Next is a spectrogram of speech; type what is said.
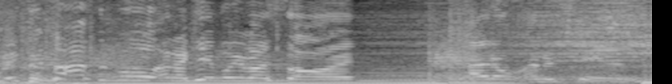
It's impossible and I can't believe I saw it. I don't understand.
